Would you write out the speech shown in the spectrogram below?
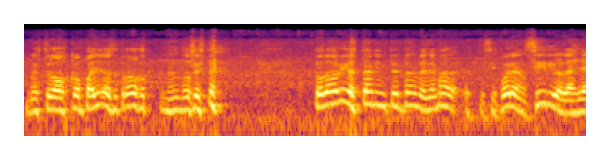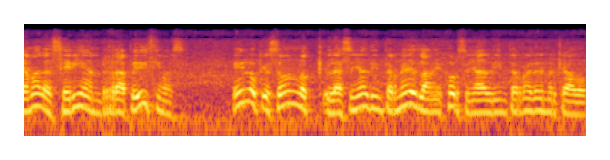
Nuestros compañeros de trabajo nos están... Todavía están intentando llamar. Si fueran Sirio las llamadas serían rapidísimas en lo que son la señal de internet, la mejor señal de internet del mercado.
